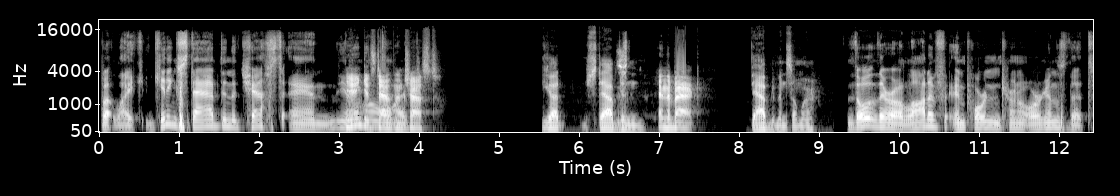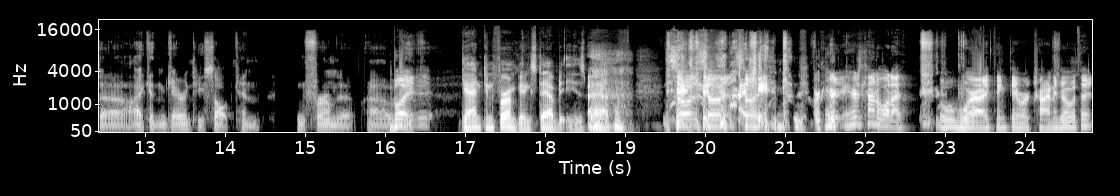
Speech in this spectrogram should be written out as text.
but like getting stabbed in the chest and you he know, didn't get stabbed oh, in the I- chest, He got stabbed in in the back. The abdomen somewhere. Though there are a lot of important internal organs that uh, I can guarantee Salt can confirm that. Uh, But make- Can confirm getting stabbed is bad. so so so here, here's kind of what I where I think they were trying to go with it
